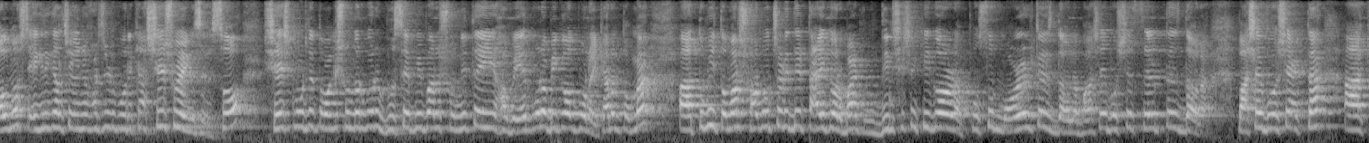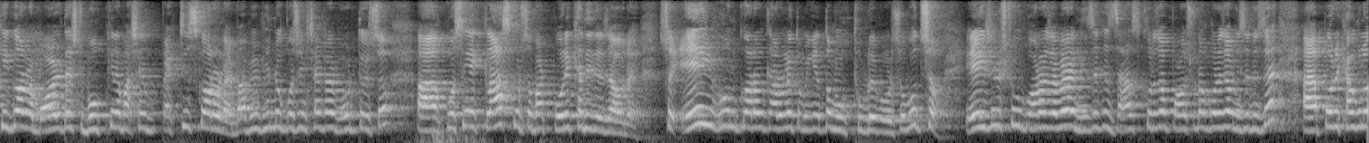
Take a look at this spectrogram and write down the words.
অলমোস্ট এগ্রিকালচার ইউনিভার্সিটির পরীক্ষা শেষ হয়ে গেছে। সো শেষ মুহূর্তে তোমাকে সুন্দর করে ঘুষে প্রিপারেশন নিতেই হবে। এর কোনো বিকল্প নেই। কারণ তোমরা তুমি তোমার সর্বোচ্চ দিয়ে ট্রাই করো বাট দিন শেষে কি করো না? প্রচুর মডেল টেস্ট দাও না। বাসায় বসে সেলফ টেস্ট দাও না। বাসায় বসে একটা কি করো না? মডেল টেস্ট বুক কিনে বাসায় প্র্যাকটিস করো না। বা বিভিন্ন কোচিং সেন্টার ভর্তি হয়েছো কোচিংয়ে ক্লাস করছ বাট পরীক্ষা দিতে যাও না সো এই ভুল করার কারণে তুমি কিন্তু মুখ থুবড়ে পড়ছো, বুঝছ? এই জিনিসটুকু করা যাবে না, নিজেকে জাজ করে যাও, পড়াশোনা করে যাও, নিজে নিজে পরীক্ষাগুলো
